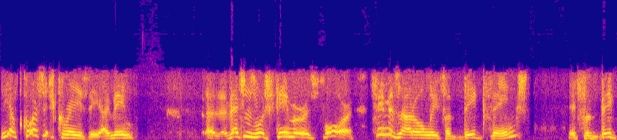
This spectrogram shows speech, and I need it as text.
Yeah, of course it's crazy. I mean, uh, that's just what FEMA is for. FEMA is not only for big things; it's for big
